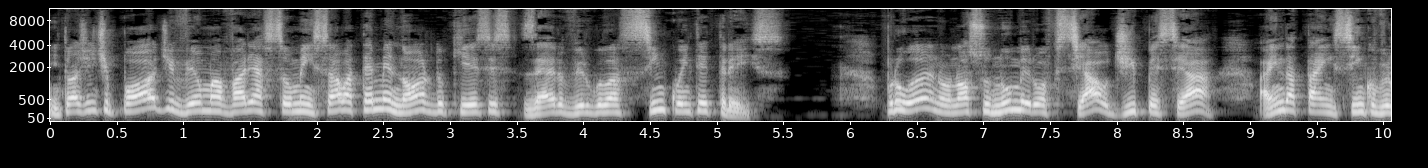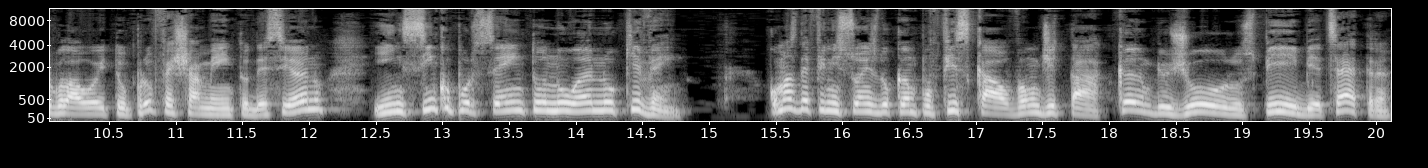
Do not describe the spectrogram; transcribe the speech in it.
Então a gente pode ver uma variação mensal até menor do que esses 0,53. Para o ano, o nosso número oficial de IPCA ainda está em 5,8% para o fechamento desse ano e em 5% no ano que vem. Como as definições do campo fiscal vão ditar câmbio, juros, PIB, etc.,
